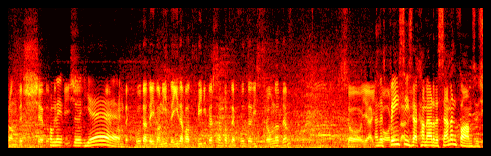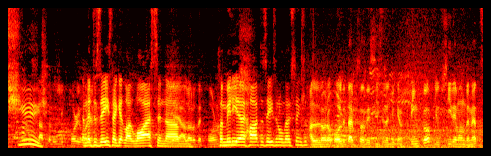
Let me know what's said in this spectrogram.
from the shit of From the, the, fish. the and yeah. from the food that they don't eat. They eat about 30% of the food that is thrown at them. So yeah, And the feces that come out of the salmon farms is huge. absolutely horrible. And the disease they get like lice and yeah, a um, lot of the chlamydia, fish, heart disease, and all those things. a lot of all the types of diseases that you can think of. You see them on the nets.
